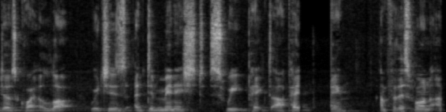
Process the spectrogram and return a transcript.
Does quite a lot, which is a diminished sweep picked arpeggio. And for this one, I'm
